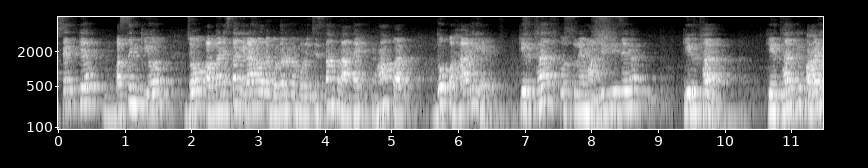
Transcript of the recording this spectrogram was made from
सिंध के पश्चिम की ओर, जो अफ़गानिस्तान, ईरान वाले बॉर्डर में बलूचिस्तान प्रांत है, वहाँ पर दो पहाड़ी है किरथर और सुलेमान, लिख लीजिएगा। किरथर किरथर की पहाड़ी,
